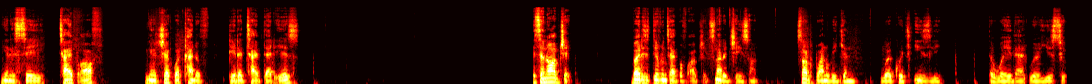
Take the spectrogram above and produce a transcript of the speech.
We're going to say type off. We're going to check what kind of data type that is. It's an object, but it's a different type of object. It's not a JSON. It's not one we can work with easily the way that we're used to.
